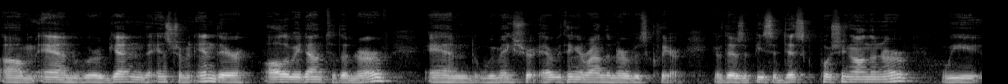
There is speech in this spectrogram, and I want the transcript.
um, and we're getting the instrument in there all the way down to the nerve, and we make sure everything around the nerve is clear. If there's a piece of disc pushing on the nerve, we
